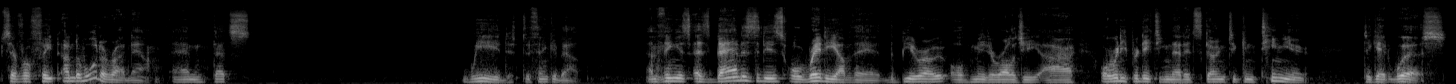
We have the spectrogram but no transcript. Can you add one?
several feet underwater right now. And that's weird to think about. And the thing is, as bad as it is already up there, the Bureau of Meteorology are already predicting that it's going to continue to get worse.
